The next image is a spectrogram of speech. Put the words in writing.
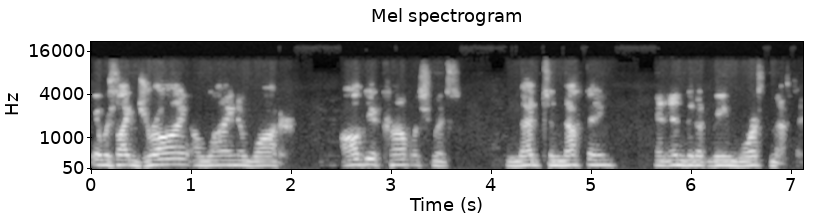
it was like drawing a line in water. All the accomplishments led to nothing and ended up being worth nothing.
